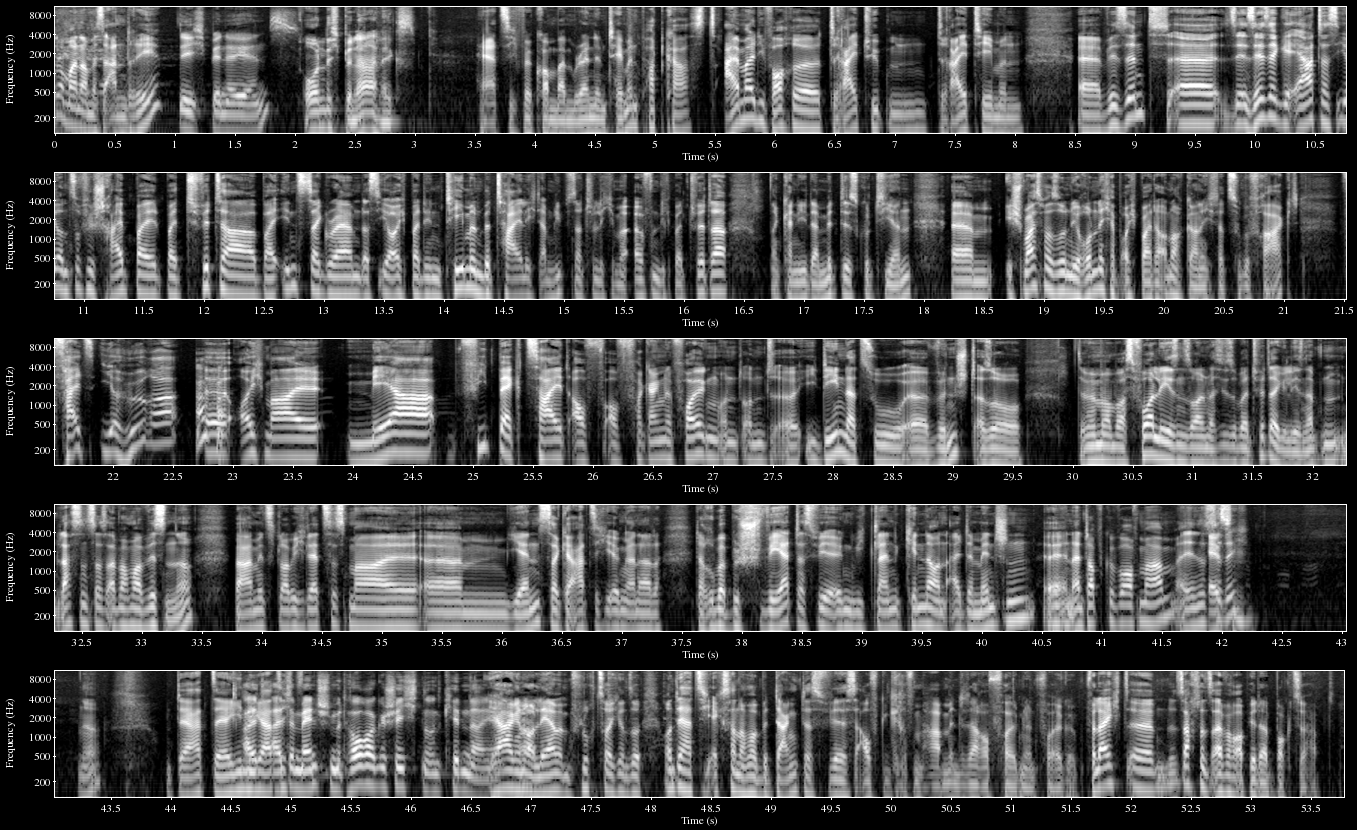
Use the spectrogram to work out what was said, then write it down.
Hallo, mein Name ist André. Ich bin der Jens. Und ich bin der Alex. Herzlich willkommen beim Random Tainment Podcast. Einmal die Woche, drei Typen, drei Themen. Äh, wir sind äh, sehr, sehr, sehr geehrt, dass ihr uns so viel schreibt bei, bei Twitter, bei Instagram, dass ihr euch bei den Themen beteiligt. Am liebsten natürlich immer öffentlich bei Twitter. Dann kann jeder mitdiskutieren. Ähm, ich schmeiß mal so in die Runde. Ich habe euch beide auch noch gar nicht dazu gefragt. Falls ihr Hörer äh, euch mal mehr Feedback-Zeit auf, auf vergangene Folgen und, und äh, Ideen dazu äh, wünscht, also wenn wir mal was vorlesen sollen, was ihr so bei Twitter gelesen habt, lasst uns das einfach mal wissen. Ne? Wir haben jetzt, glaube ich, letztes Mal ähm, Jens, da hat sich irgendeiner darüber beschwert, dass wir irgendwie kleine Kinder und alte Menschen äh, in einen Topf geworfen haben. Erinnerst Essen. du dich? Ne? Und der hat derjenige Alt, hat sich alte Menschen mit Horrorgeschichten und Kindern. ja, genau, Lärm im Flugzeug und so. Und der hat sich extra nochmal bedankt, dass wir es aufgegriffen haben in der darauf folgenden Folge. Vielleicht äh, sagt uns einfach, ob ihr da Bock zu habt.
